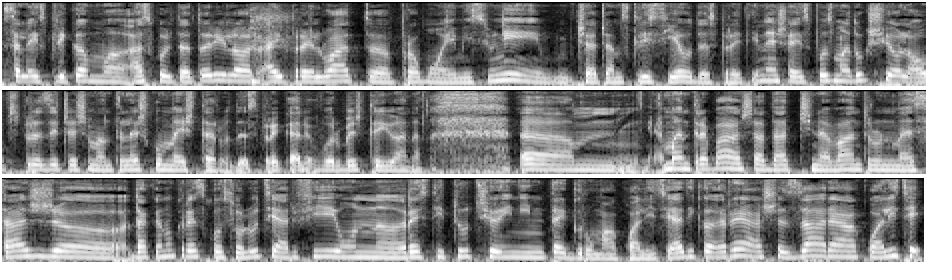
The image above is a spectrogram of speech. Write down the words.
să le explicăm uh, ascultătorilor, ai preluat uh, promo emisiunii, ceea ce am scris eu despre tine și ai spus mă duc și eu la 18 și mă întâlnesc cu meșterul despre care vorbește Ioana. Um, mă întreba așadar cineva într-un mesaj uh, dacă nu crezi că o soluție ar fi un restituțio in integrum a coaliției, adică reașezarea coaliției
